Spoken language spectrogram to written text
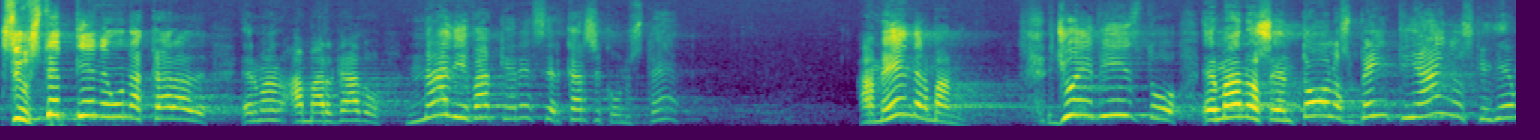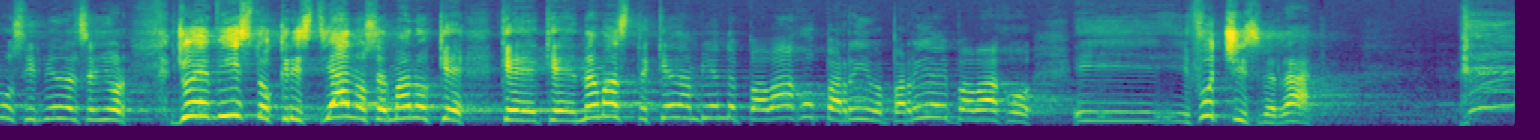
Si usted tiene una cara, hermano, amargado, nadie va a querer acercarse con usted. Amén, hermano. Yo he visto, hermanos, en todos los 20 años que llevo sirviendo al Señor, yo he visto cristianos, hermanos, que, que, nada más te quedan viendo para abajo, para arriba, para arriba y para abajo. Y, y fuchis, ¿verdad?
